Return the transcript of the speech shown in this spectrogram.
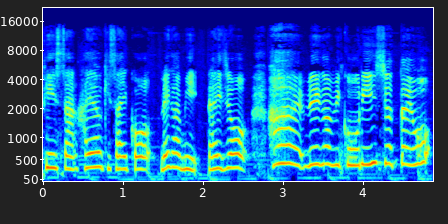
ピースさん、早起き最高。女神、来場。はい、女神降臨しちゃったよ。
